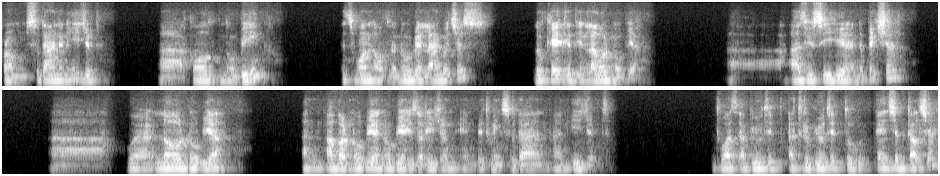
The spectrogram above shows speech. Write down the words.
from Sudan and Egypt uh, called Nubian. It's one of the Nubian languages located in Lower Nubia as you see here in the picture, uh, where Lower Nubia and Upper Nubia, Nubia is a region in between Sudan and Egypt. It was attributed, attributed to ancient culture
